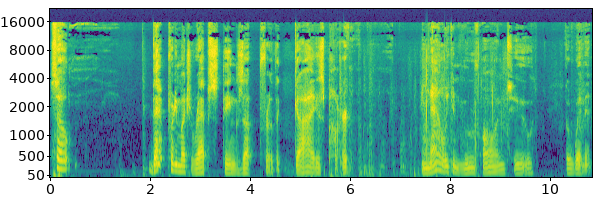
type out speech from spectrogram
So, that pretty much wraps things up for the guys' part. Now we can move on to the women.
